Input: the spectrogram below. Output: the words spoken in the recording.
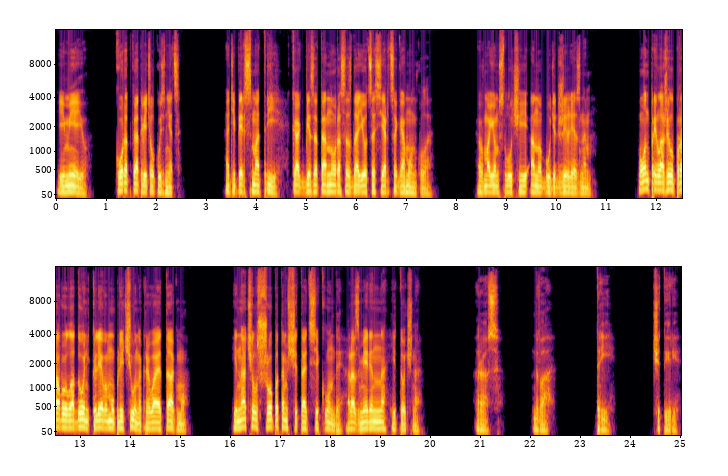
«Имею», — коротко ответил кузнец. «А теперь смотри, как без атонора создается сердце гомункула. В моем случае оно будет железным». Он приложил правую ладонь к левому плечу, накрывая тагму, и начал шепотом считать секунды, размеренно и точно. Раз, два, три, четыре,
